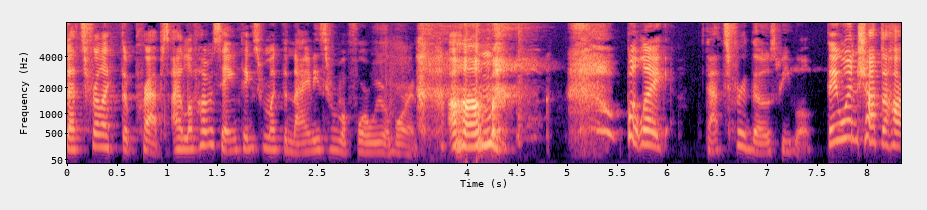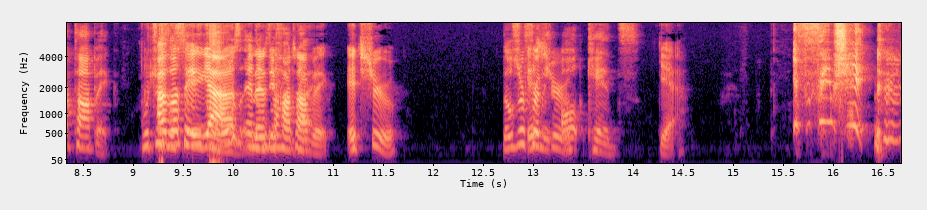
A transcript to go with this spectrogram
that's for like the preps. I love how I'm saying things from like the 90s from before we were born. Um but like that's for those people. They went and shot the hot topic. Which I was was the say, yeah, and a there's the hot topic. It's true. Those are for It's the true. alt kids. Yeah. It's the same shit in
